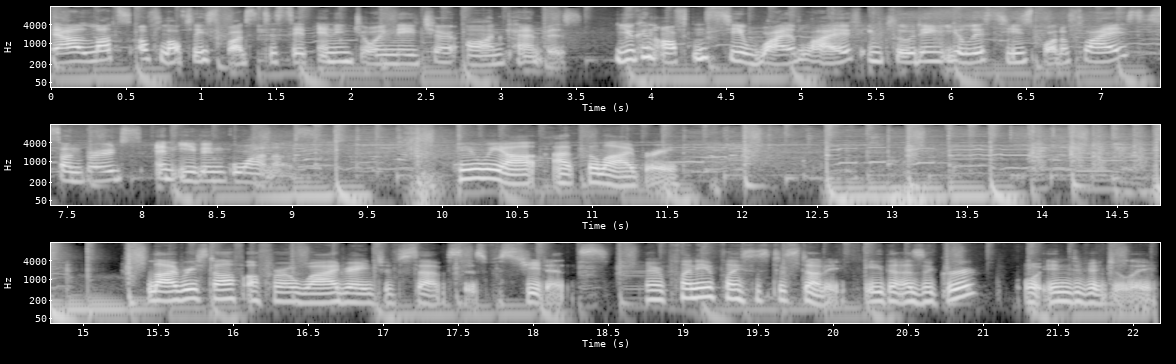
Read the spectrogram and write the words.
There are lots of lovely spots to sit and enjoy nature on campus. You can often see wildlife, including Ulysses butterflies, sunbirds, and even goannas. Here we are at the library. Library staff offer a wide range of services for students. There are plenty of places to study, either as a group or individually.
